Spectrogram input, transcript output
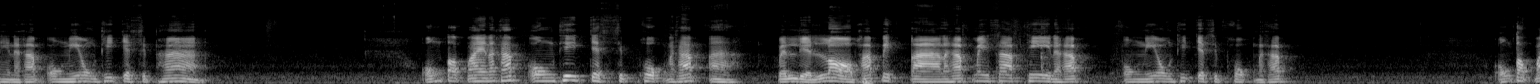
นี่นะครับ องค์นี้องค์ที่ 75องค์ต่อไปนะครับ องค์ที่ 76 นะครับ อ่า เป็นเหรียญหล่อพระปิดตานะครับ ไม่ทราบที่นะครับ องค์นี้องค์ที่ 76 นะครับ องค์ต่อไป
